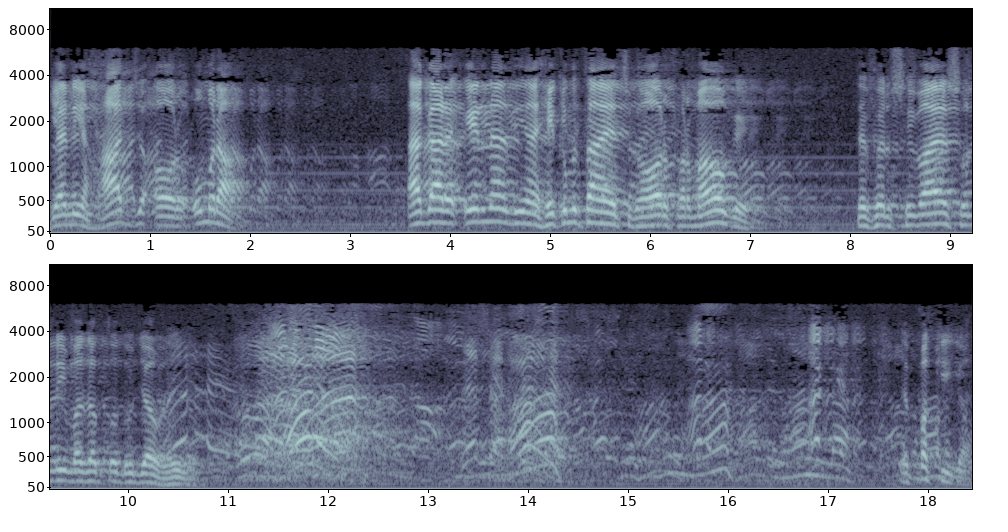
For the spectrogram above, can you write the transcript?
یعنی حج اور عمرہ اگر ان حکمت غور فرماؤ گے تو پھر سوائے سنی مذہب تو دوجا ہونا ہی نہیں۔ یہ پکی گل۔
